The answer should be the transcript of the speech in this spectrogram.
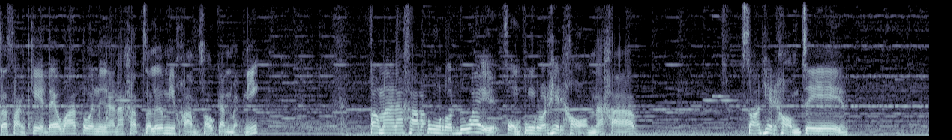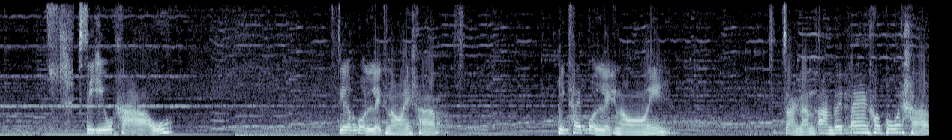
จะสังเกตได้ว่าตัวเนื้อนะครับ จะเริ่มมีความเข้ากันแบบนี้ ต่อมานะครับปรุงรสด้วยผงปรุงรสเห็ดหอมนะครับซอสเห็ดหอมเจซีอิ๊วขาว เกลือป่นเล็กน้อยครับพริกไทยป่นเล็กน้อย จากนั้นตามด้วยแป้งข้าวโพดครับ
